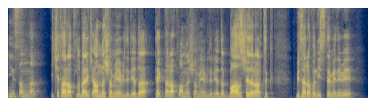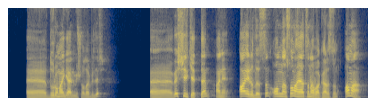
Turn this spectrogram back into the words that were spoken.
insanlar iki taraflı belki anlaşamayabilir ya da tek taraflı anlaşamayabilir ya da bazı şeyler artık bir tarafın istemediği bir e, duruma gelmiş olabilir. E, ve şirketten hani ayrılırsın ondan sonra hayatına bakarsın. Ama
